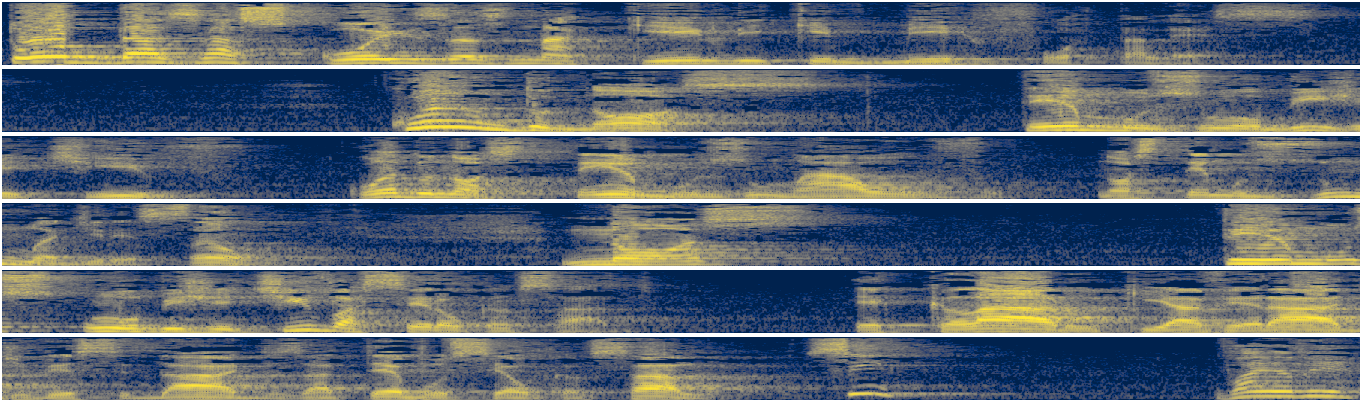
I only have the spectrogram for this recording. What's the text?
todas as coisas naquele que me fortalece. Quando nós temos um objetivo, quando nós temos um alvo, nós temos uma direção, nós temos um objetivo a ser alcançado. É claro que haverá adversidades até você alcançá-lo? Sim, vai haver.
